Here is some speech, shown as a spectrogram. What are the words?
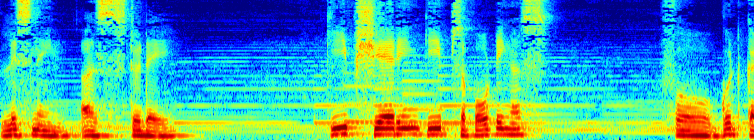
listening us today. Keep sharing, keep supporting us for good content.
